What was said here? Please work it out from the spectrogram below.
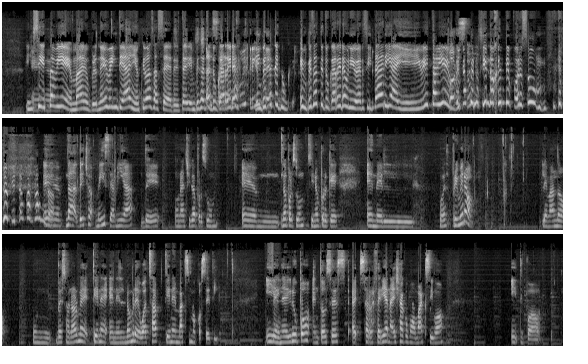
Y sí, Eh, está bien, Manu, pero tenés 20 años, ¿qué vas a hacer? Te- Empezaste tu sé, carrera, empezaste tu, empezaste tu carrera universitaria y está bien, Por estás Zoom. conociendo gente por Zoom. Es lo que está pasando. Eh, nada, de hecho, me hice amiga de una chica por Zoom. Eh, no por Zoom, sino porque en el. Primero, le mando un beso enorme. Tiene en el nombre de WhatsApp tiene Máximo Cosetti. Y Sí. en el grupo, entonces, eh, se referían a ella como Máximo. Y tipo,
